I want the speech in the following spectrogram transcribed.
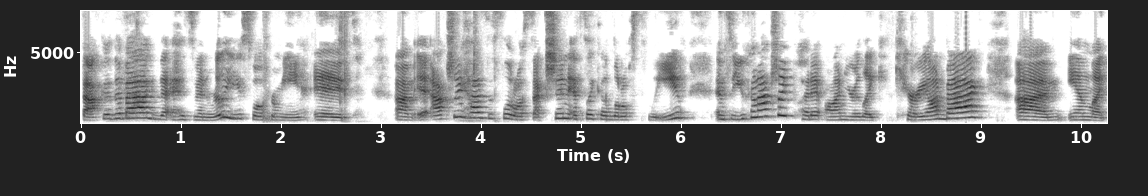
back of the bag that has been really useful for me is um, it actually has this little section. It's like a little sleeve. And so you can actually put it on your like carry-on bag um, and like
